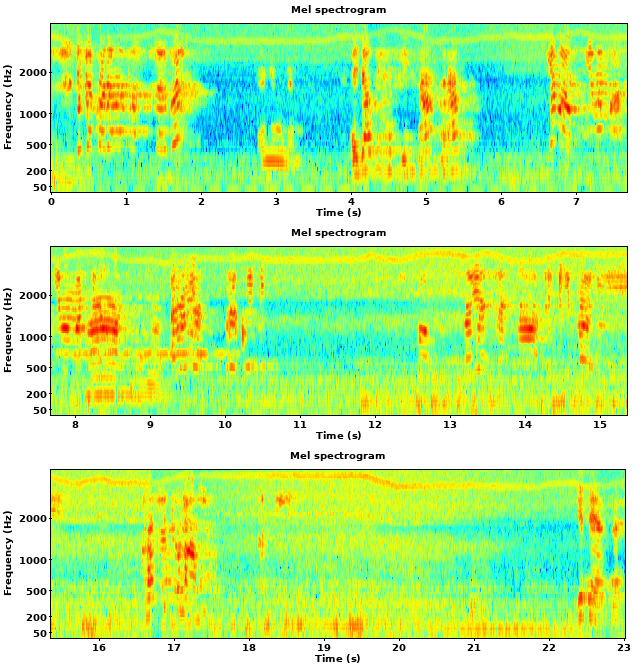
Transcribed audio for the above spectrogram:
I zakładamy na serwer? Ja nie umiem. Ej, dałbyś mi fixa teraz? Nie mam, nie mam, nie mam A, właśnie. nie mam. Ale ja brakuje mi... O, no jestem na ekipę i... Właśnie tu mam. Gdzie ty jesteś?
